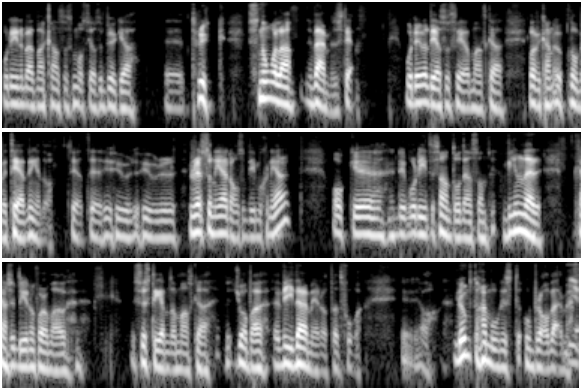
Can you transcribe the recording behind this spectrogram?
Och det innebär att man kanske måste alltså bygga trycksnåla värmesystem. Och det är väl det som ser om man ska, vad vi kan uppnå med tävlingen då. Se att, eh, hur, hur resonerar de som dimensionerar? Och eh, det vore intressant då den som vinner kanske blir någon form av system då man ska jobba vidare med då för att få ja, lugnt och harmoniskt och bra värme. Ja.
